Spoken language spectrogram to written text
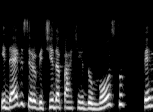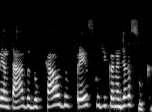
e deve ser obtida a partir do mosto fermentado do caldo fresco de cana-de-açúcar.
